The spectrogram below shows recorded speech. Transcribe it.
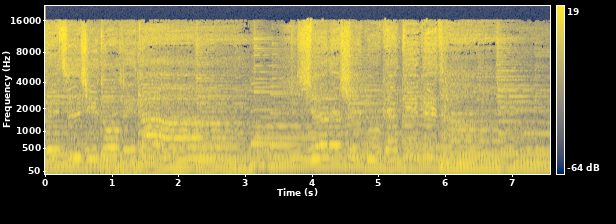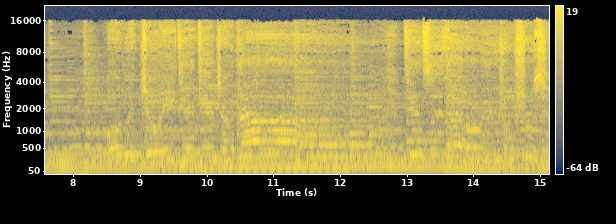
为自己多伟大，长大，天赐在偶遇榕树下，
